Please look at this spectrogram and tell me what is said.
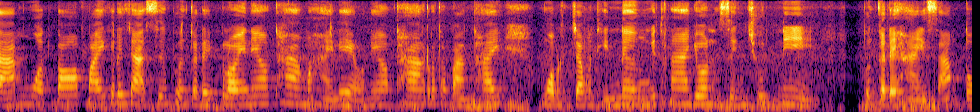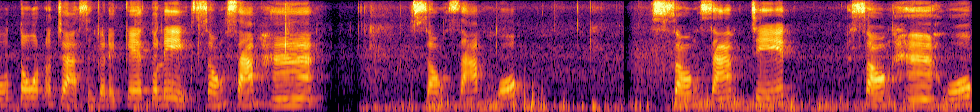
ตามงวดต่อไปก็ได้จ้ะซึ่งเพิ่นก็ได้ปล่อยแนวทางมาหายแล้ว แนวทางรัฐบาลไทยงวดประจำวันที่หนึ่งมิถุนายนซึ่งชุดนี้เพิ่นก็ได้หายสามตัวโต๊ดแล้วจ้ะซึ่งก็ได้แก้ตัวเลขสองสามห้า สองสามหกสองสามเจ็ดสองห้าหก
